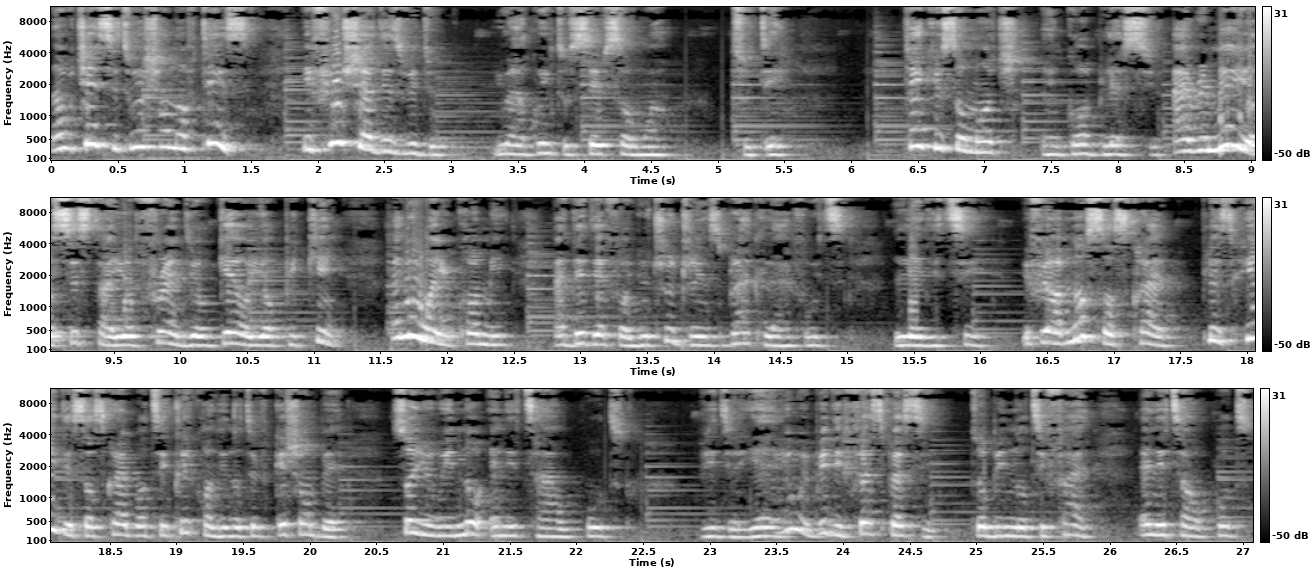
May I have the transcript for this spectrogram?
that will change situation of things. If you share this video you are going to save someone today. Thank you so much and god bless you. I remain your sister your friend your girl your pikin. Anyone you call me i dey there for you through dreams bright life with lady t. If you have not subscribed please hit the subscribe button click on the notification bell so you will know anytime we put video here. You will be the first person to be notified anytime we put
